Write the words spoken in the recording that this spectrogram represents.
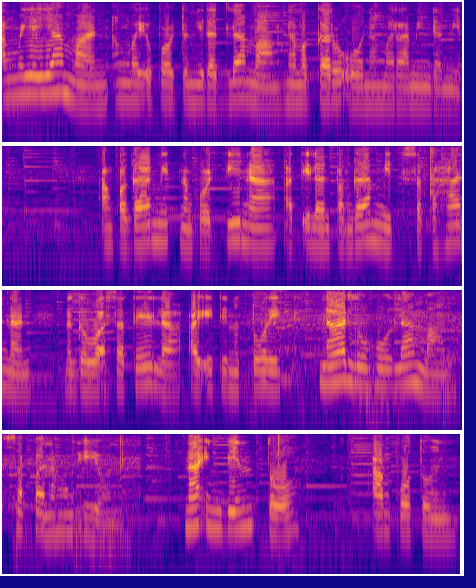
Ang mayayaman ang may oportunidad lamang na magkaroon ng maraming damit. Ang paggamit ng kortina at ilan pang gamit sa tahanan na gawa sa tela ay itinuturing na luho lamang sa panahong iyon. Naimbento ang cotton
